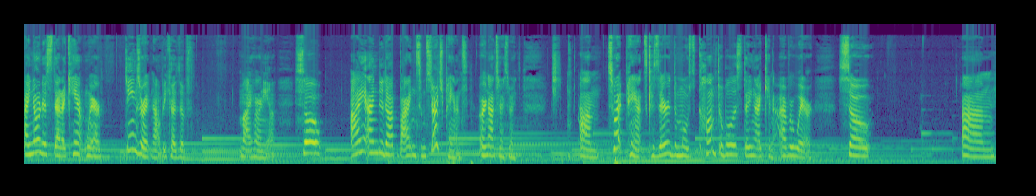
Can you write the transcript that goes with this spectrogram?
I noticed that I can't wear jeans right now because of my hernia. So I ended up buying some stretch pants, or not stretch pants, um, sweatpants, because they're the most comfortablest thing I can ever wear. So, um,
